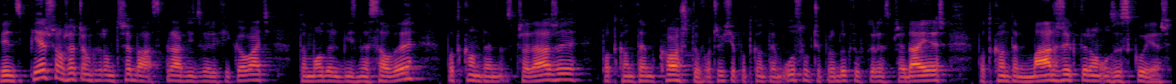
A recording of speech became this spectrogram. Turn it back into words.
Więc pierwszą rzeczą, którą trzeba sprawdzić, zweryfikować, to model biznesowy pod kątem sprzedaży, pod kątem kosztów, oczywiście pod kątem usług czy produktów, które sprzedajesz, pod kątem marży, którą uzyskujesz.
